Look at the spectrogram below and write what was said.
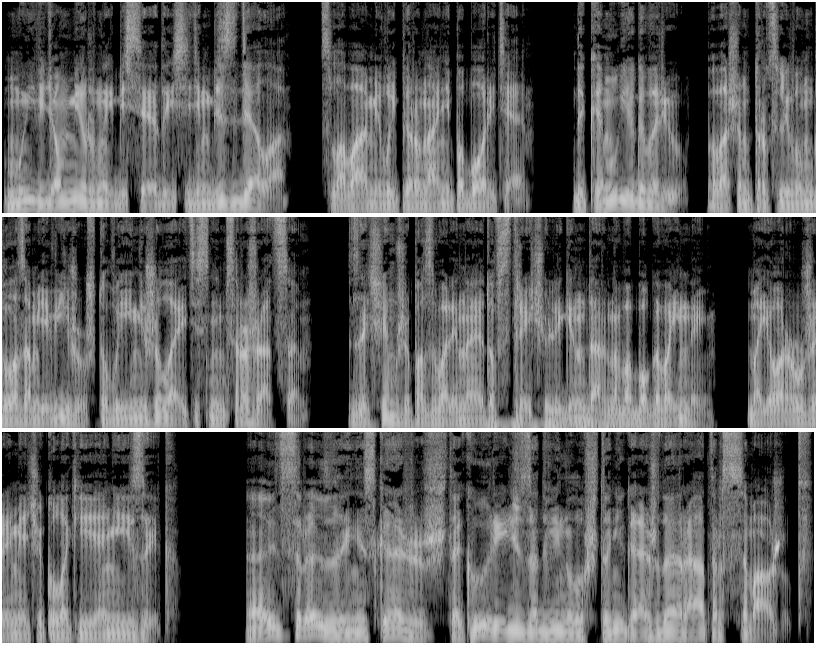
Мы ведем мирные беседы и сидим без дела. Словами вы перна не поборете. Да кому я говорю? По вашим трусливым глазам я вижу, что вы и не желаете с ним сражаться. Зачем же позвали на эту встречу легендарного бога войны? Мое оружие, меч и кулаки, а не язык. А ведь сразу и не скажешь, такую речь задвинул, что не каждый оратор сможет.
